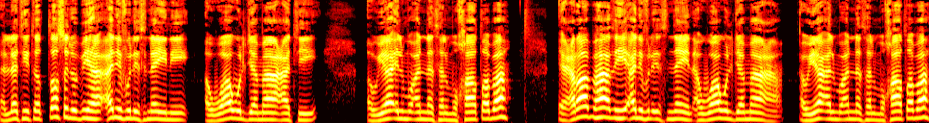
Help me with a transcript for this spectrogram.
التي تتصل بها ألف الاثنين أو واو الجماعة أو ياء المؤنث المخاطبة إعراب هذه ألف الاثنين أو واو الجماعة أو ياء المؤنث المخاطبة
